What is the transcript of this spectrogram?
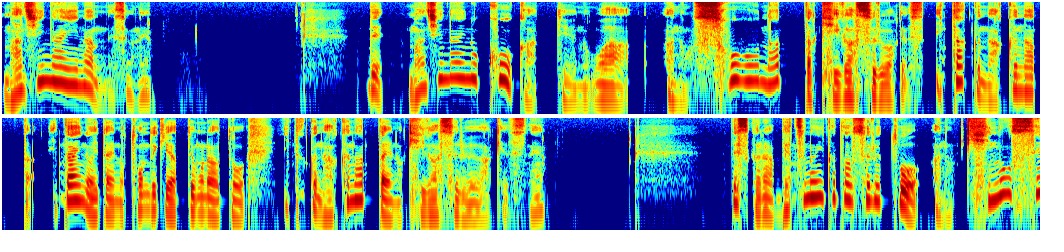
まじないなんですよね。で、まじないの効果っていうのは、あのそうなった気がするわけです。痛くなくなった。痛いの痛いの飛んできやってもらうと、痛くなくなったような気がするわけですね。ですから別の言い方をするとあの気のせ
